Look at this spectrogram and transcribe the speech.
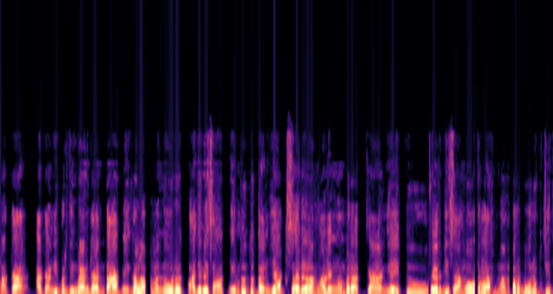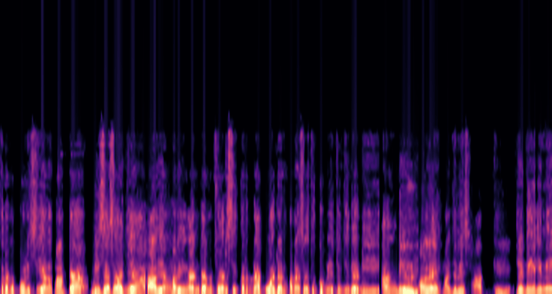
maka akan dipertimbangkan. Tapi kalau menurut majelis hakim, tuntutan jaksa dalam hal yang memberatkan, yaitu Verdi Sambo telah memperburuk citra kepolisian, maka bisa saja hal yang meringankan versi terdakwa dan penasihat hukumnya itu tidak diambil oleh majelis hakim. Jadi ini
